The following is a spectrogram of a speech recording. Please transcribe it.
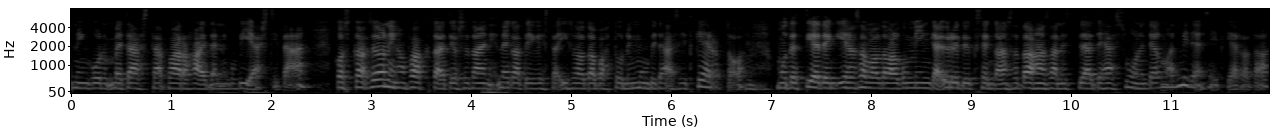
niin kuin me tästä parhaiten niin kuin viestitään. Koska se on ihan fakta, että jos jotain negatiivista isoa tapahtuu, niin mun pitää siitä kertoa. Mm. Mutta tietenkin ihan samalla tavalla kuin minkä yrityksen kanssa tahansa, niin pitää tehdä suunnitelma, että miten siitä kerrotaan.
